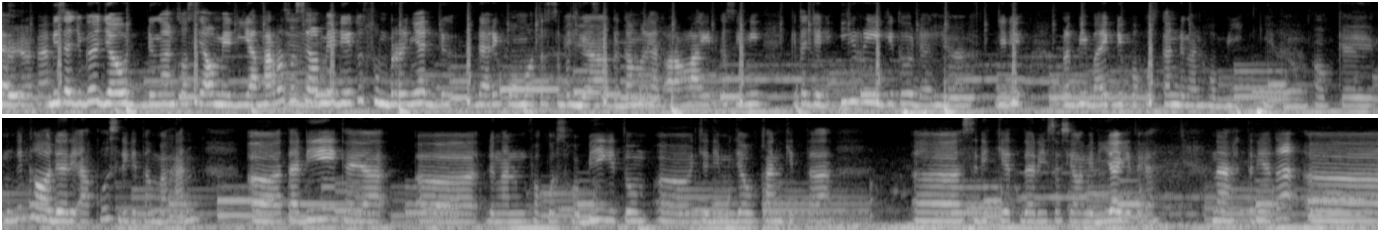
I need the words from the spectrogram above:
gitu ya kan. Bisa juga jauh dengan sosial media karena Mhm. sosial media itu sumbernya dari FOMO tersebut. Iya, Biasa kita melihat orang lain ke sini, kita jadi iri gitu dan Iya. jadi lebih baik difokuskan dengan hobi gitu. Oke, mungkin kalau dari aku sedikit tambahan eh, tadi kayak eh, dengan fokus hobi gitu eh, jadi menjauhkan kita eh, sedikit dari sosial media gitu ya. Nah ternyata eh,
